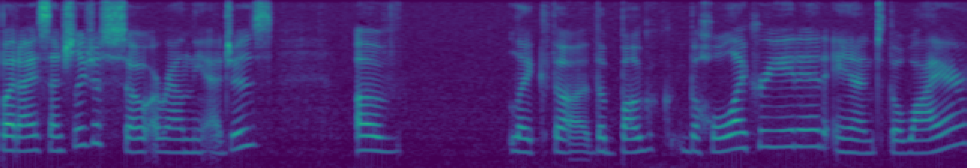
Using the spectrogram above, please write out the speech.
but i essentially just sew around the edges of like the the bug the hole I created and the wire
